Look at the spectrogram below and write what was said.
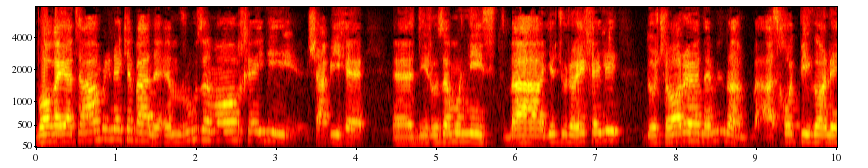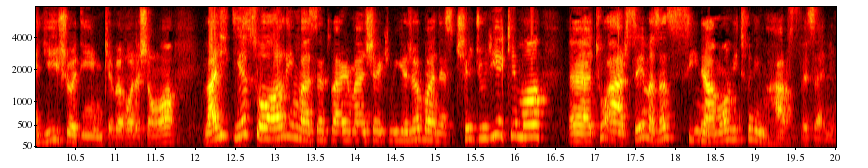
واقعیت امر اینه که بله امروز ما خیلی شبیه دیروزمون نیست و یه جورایی خیلی دوچار نمی‌دونم از خود بیگانگی شدیم که به قول شما. ولی یه سوال این وسط برای من شکل میگه جا من چه جوریه که ما تو عرصه مثلا سینما می‌تونیم حرف بزنیم؟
